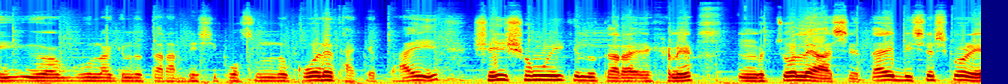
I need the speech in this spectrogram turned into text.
এইগুলা কিন্তু তারা বেশি পছন্দ করে থাকে। তাই সেই সময় কিন্তু তারা এখানে চলে আসে। তাই বিশেষ করে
